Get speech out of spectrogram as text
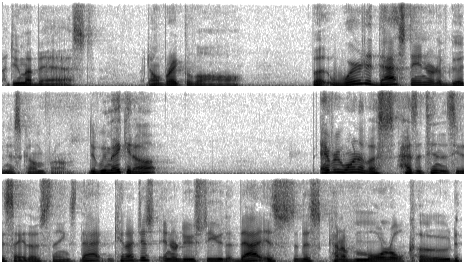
I do my best. I don't break the law. But where did that standard of goodness come from? Did we make it up? Every one of us has a tendency to say those things. That can I just introduce to you that that is this kind of moral code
